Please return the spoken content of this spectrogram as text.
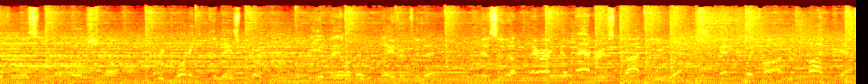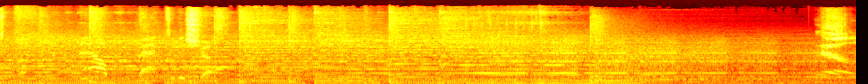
Unable to listen to the whole show, a recording of today's program will be available later today. Visit americamatters.us and click on the podcast button. Now, back to the show. well,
